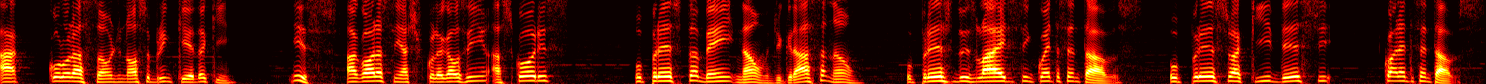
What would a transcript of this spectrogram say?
a coloração de nosso brinquedo aqui. Isso. Agora sim, acho que ficou legalzinho. As cores. O preço também. Não, de graça não. O preço do slide, 50 centavos. O preço aqui deste, 40 centavos.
